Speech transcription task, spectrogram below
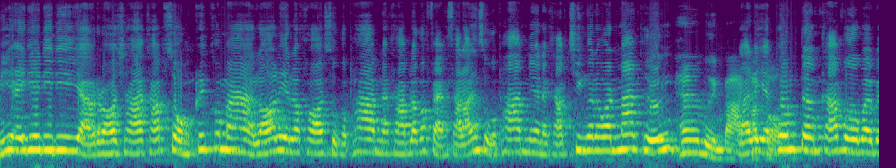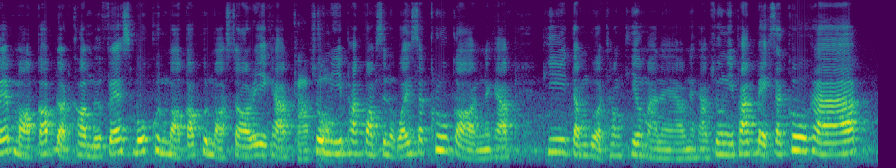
มีไอเดียดีๆ อย่ารอช้าครับ ส่งคลิปเข้ามาล้อเลียนละครสุขภาพนะครับ แล้วก็แฝงสาระเรื่องสุขภาพเนี่ยนะครับ ชิงเงินรางวัลมากถึง 50,000 บาทรายละเอียดคบผเพิ่มเติมครับ w w w หมอกอ f c o m หรือ Facebook คุณหมอกอฟคุณหมอสตอรี่ครับครับช่วงนี้ผมพักความสนุกไว้สักครู่ก่อนนะครับ พี่ตำรวจท่องเที่ยวมาแล้วนะครับ ช่วงนี้พักเบรกสักครู่ครับ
